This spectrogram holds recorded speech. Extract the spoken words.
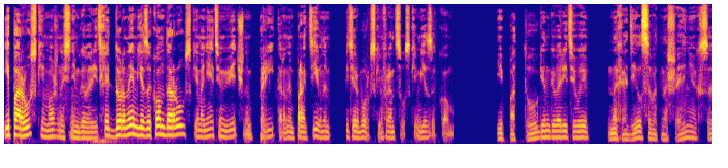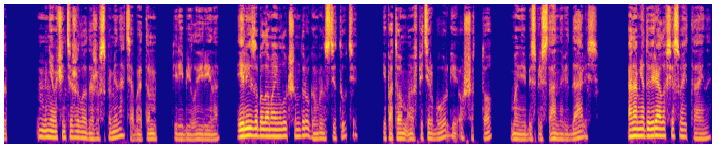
И по-русски можно с ним говорить, хоть дурным языком, да русским, а не этим вечным, приторным, противным петербургским французским языком. И Потугин, говорите вы, находился в отношениях с... Мне очень тяжело даже вспоминать об этом, — перебила Ирина. Элиза была моим лучшим другом в институте, и потом в Петербурге, о Шато, мы беспрестанно видались. Она мне доверяла все свои тайны.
